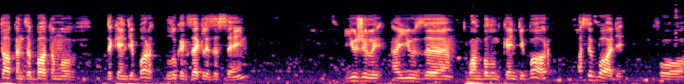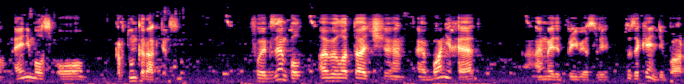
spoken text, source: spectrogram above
top and the bottom of the candy bar look exactly the same. Usually I use the one balloon candy bar as a body for animals or cartoon characters. For example, I will attach uh, a bunny head, I made it previously, to the candy bar.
